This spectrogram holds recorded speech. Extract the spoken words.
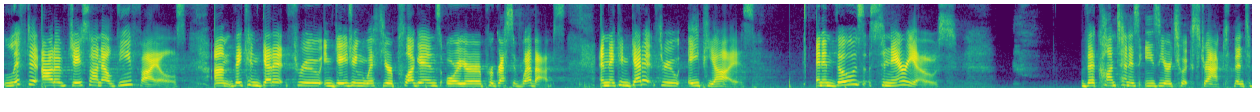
lift it out of JSON LD files. Um, they can get it through engaging with your plugins or your progressive web apps. And they can get it through APIs. And in those scenarios, the content is easier to extract than to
